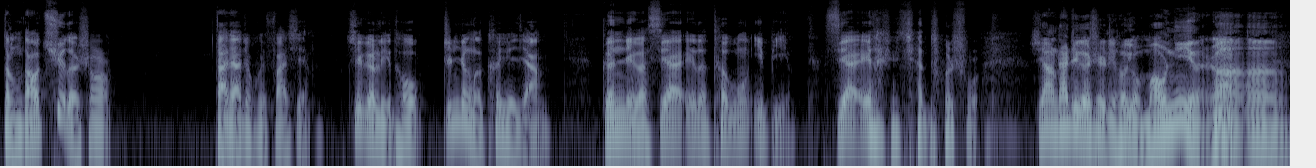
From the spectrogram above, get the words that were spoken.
等到去的时候，大家就会发现，这个里头真正的科学家跟这个 CIA 的特工一比，CIA 的人占多数。实际上他这个是里头有猫腻的是吧？嗯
